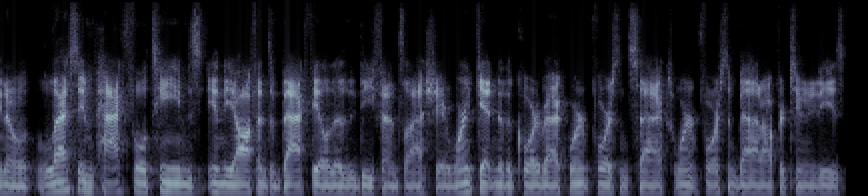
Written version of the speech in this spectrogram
you know less impactful teams in the offensive backfield of the defense last year. Weren't getting to the quarterback weren't forcing sacks weren't forcing bad opportunities.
